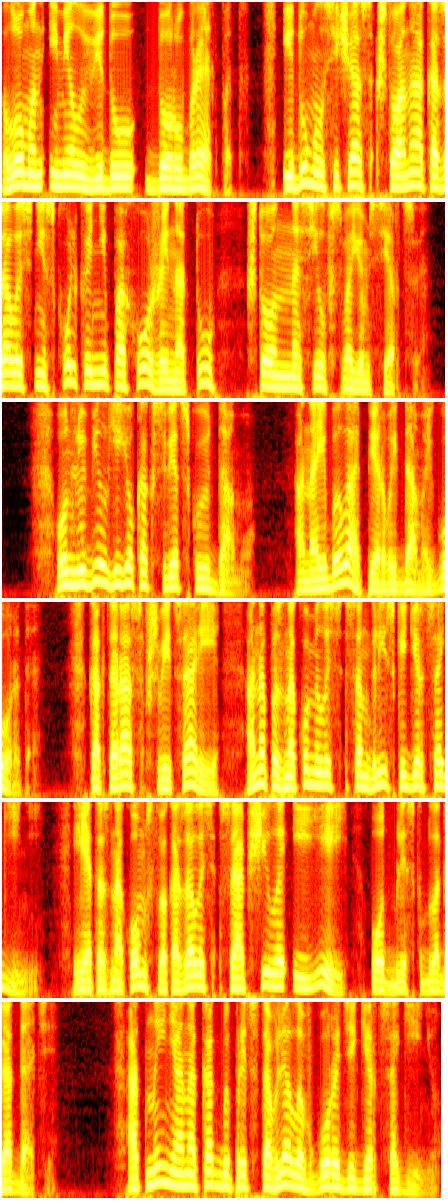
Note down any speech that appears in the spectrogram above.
Ломан имел в виду Дору Брэдпот и думал сейчас, что она оказалась нисколько не похожей на ту, что он носил в своем сердце. Он любил ее как светскую даму. Она и была первой дамой города. Как-то раз в Швейцарии она познакомилась с английской герцогиней, и это знакомство, казалось, сообщило и ей отблеск благодати. Отныне она как бы представляла в городе герцогиню.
